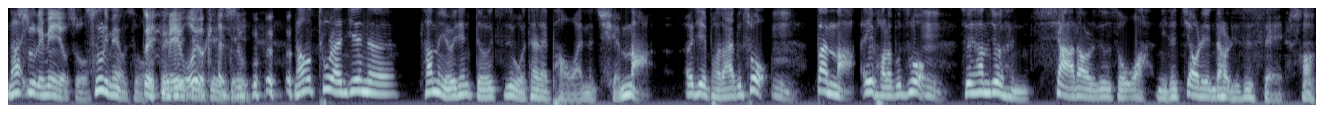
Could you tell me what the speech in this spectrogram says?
那书里面有说，书里面有说，对，没有，我有看书。然后突然间呢，他们有一天得知我太太跑完了全马，而且跑的还不错，嗯，半马哎、欸、跑得不错，嗯，所以他们就很吓到了，就是说哇，你的教练到底是谁？啊，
